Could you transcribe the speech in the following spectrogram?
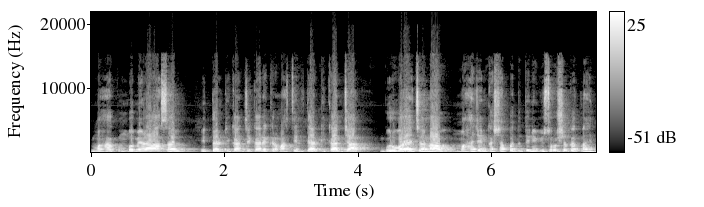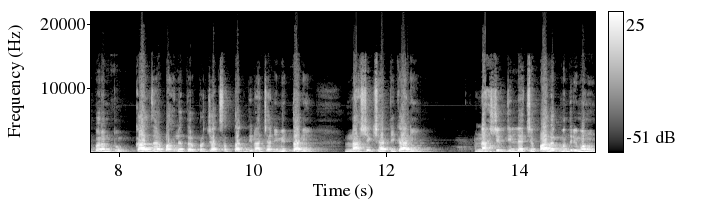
महाकुंभ मेळा असेल इतर ठिकाणचे कार्यक्रम असतील त्या ठिकाणच्या गुरुवाराचं नाव महाजन कशा पद्धतीने विसरू शकत नाहीत? परंतु काल जर पाहिलं तर प्रजासत्ताक दिनाच्या निमित्ताने नाशिकच्या ठिकाणी नाशिक जिल्ह्याचे पालकमंत्री म्हणून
